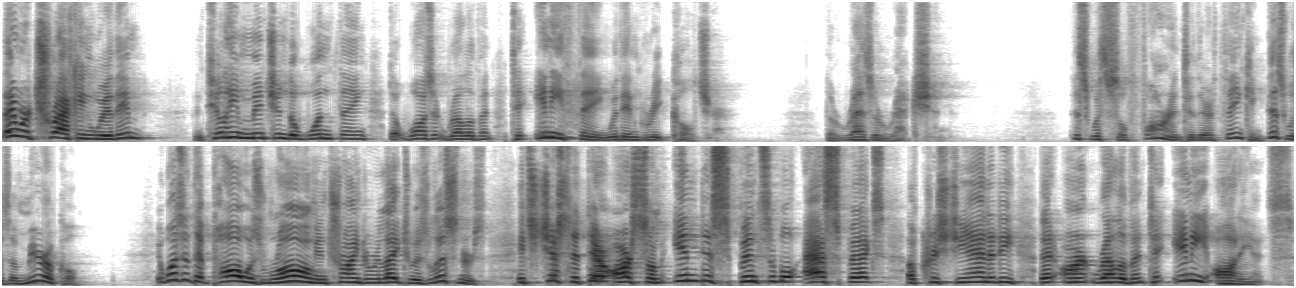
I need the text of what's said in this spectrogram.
They were tracking with him until he mentioned the one thing that wasn't relevant to anything within Greek culture the resurrection. This was so foreign to their thinking. This was a miracle. It wasn't that Paul was wrong in trying to relate to his listeners. It's just that there are some indispensable aspects of Christianity that aren't relevant to any audience.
